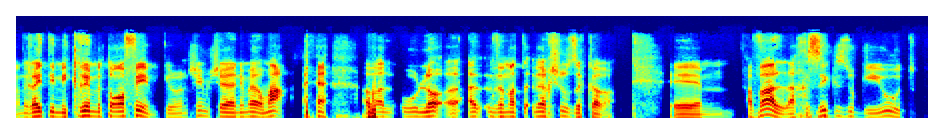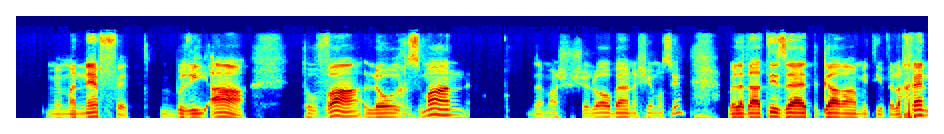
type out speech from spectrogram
אני ראיתי מקרים מטורפים, כאילו אנשים שאני אומר, מה? אבל הוא לא, ומת... ואיכשהו זה קרה. אמ, אבל להחזיק זוגיות ממנפת, בריאה, טובה, לאורך זמן, זה משהו שלא הרבה אנשים עושים, ולדעתי זה האתגר האמיתי. ולכן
